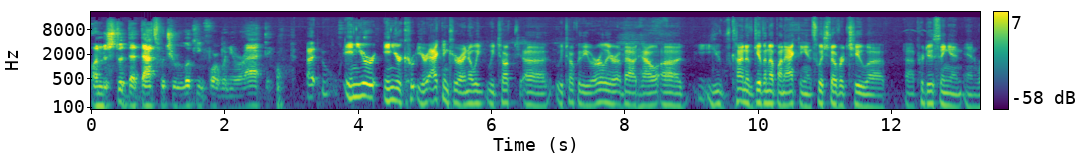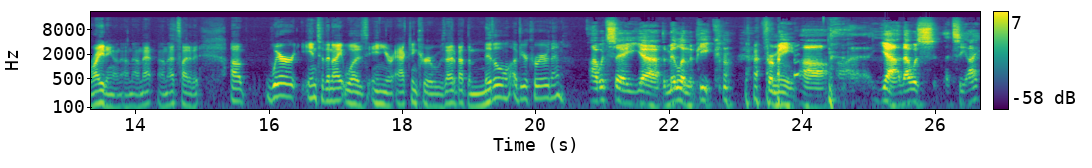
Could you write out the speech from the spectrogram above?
understood that that's what you were looking for when you were acting. Uh, in your in your your acting career, I know we, we talked uh, we talked with you earlier about how uh, you've kind of given up on acting and switched over to uh, uh, producing and, and writing on, on, on that on that side of it. Uh, where Into the Night was in your acting career was that about the middle of your career then? I would say, yeah, the middle and the peak for me. Yeah, that was. Let's see, I.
